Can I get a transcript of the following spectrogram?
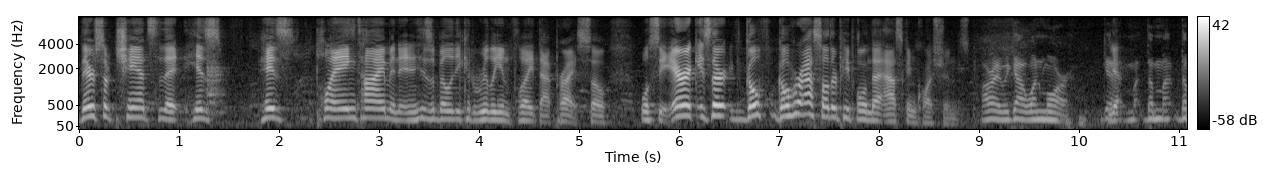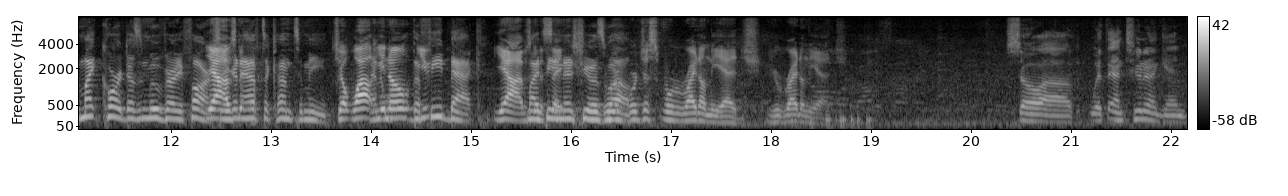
There's a chance that his his playing time and, and his ability could really inflate that price. So we'll see. Eric, is there go go harass other people into asking questions? All right, we got one more. Get Yeah. it. The, the mic cord doesn't move very far, Yeah, so you're gonna gonna- have to come to me. Joe, wow, And you know, the you- feedback. Yeah, I was might gonna be say, an issue as we're- well. We're, just we're right on the edge. You're right on the edge. So uh, with Antuna again,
